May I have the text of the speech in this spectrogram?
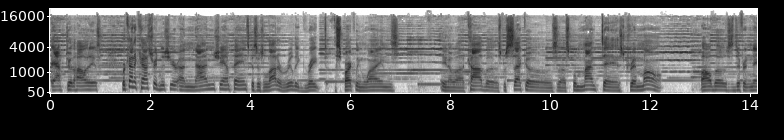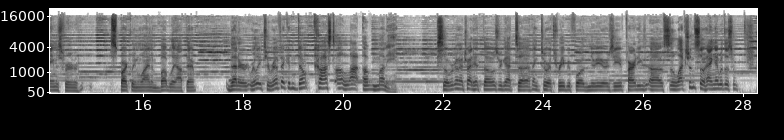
after the holidays. We're kind of concentrating this year on non champagnes because there's a lot of really great sparkling wines. You know, uh, cavas, proseccos, uh, spumantes, cremant, all those different names for sparkling wine and bubbly out there that are really terrific and don't cost a lot of money. So we're going to try to hit those. We got, uh, I think, two or three before the New Year's Eve party uh, selection. So hang in with us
